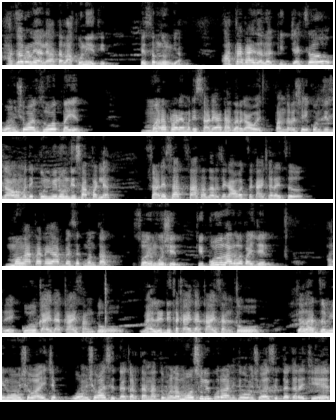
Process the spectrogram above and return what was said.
हजारोने आल्या आता लाखोनी येतील. हे समजून घ्या. आता काय झालं की ज्याचं वंशवाद जुळत नाहीयेत मराठवाड्यामध्ये साडेआठ हजार गाव आहेत. पंधराशे एकोणतीस गावामध्ये कुणबी नोंदी सापडल्यात. साडेसात सात हजाराच्या गावाचं काय करायचं? मग आता काही अभ्यासक म्हणतात स्वयंघोषित की कुळ लागलं पाहिजे. अरे कुळ कायदा काय सांगतो? व्हॅलिडिटीचा कायदा काय सांगतो? त्याला जमीन वंशवाळीचे वंशवाळ सिद्ध करताना तुम्हाला महसुली पुरावाने ती वंशवाळ सिद्ध करायची आहेत.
